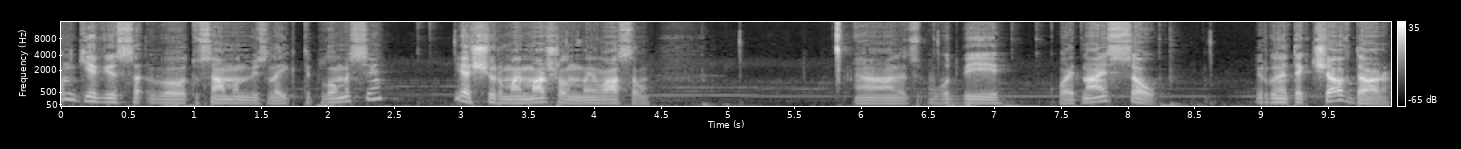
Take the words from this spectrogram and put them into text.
and give you uh, to someone with like diplomacy. Yeah, sure, my marshal and my vassal. Uh, that would be Quite nice. So, you're gonna take Chavdar.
